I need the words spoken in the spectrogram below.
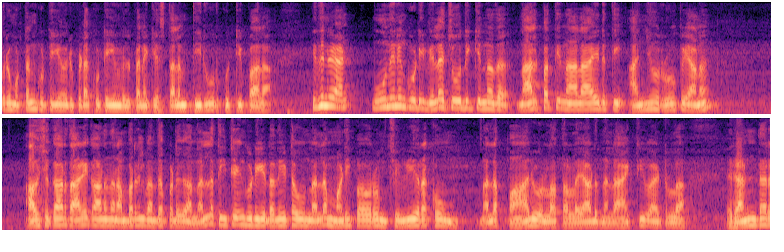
ഒരു മുട്ടൻകുട്ടിയും ഒരു പിടക്കുട്ടിയും വിൽപ്പനയ്ക്ക് സ്ഥലം തിരൂർ കുറ്റിപ്പാല. ഇതിന് മൂന്നിനും കൂടി വില ചോദിക്കുന്നത് നാൽപ്പത്തി നാലായിരത്തി അഞ്ഞൂറ് രൂപയാണ്. ആവശ്യക്കാർ താഴെ കാണുന്ന നമ്പറിൽ ബന്ധപ്പെടുക. നല്ല തീറ്റയും കൂടി ഇടനീട്ടവും നല്ല മടിപ്പവറും ചെവിയിറക്കവും നല്ല പാലുമുള്ള തള്ളയാട് നല്ല ആക്റ്റീവായിട്ടുള്ള രണ്ടര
